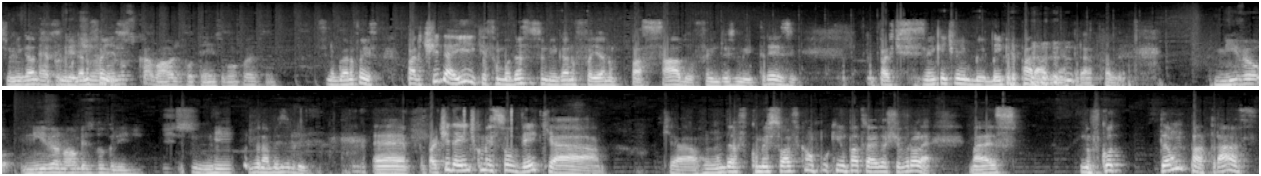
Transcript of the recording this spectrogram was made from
Se não me engano, É, se não me engano foi menos isso. cavalo de potência, alguma coisa assim. Se não me engano foi isso. A partir daí, que essa mudança, se não me engano, foi ano passado, foi em 2013, a partir, se bem que a gente vem bem, preparado, né, pra fazer. Nível, nível nobres do grid. Isso. nível na base grid. É, a partir daí a gente começou a ver que a, que a Honda começou a ficar um pouquinho para trás da Chevrolet, mas não ficou tão para trás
